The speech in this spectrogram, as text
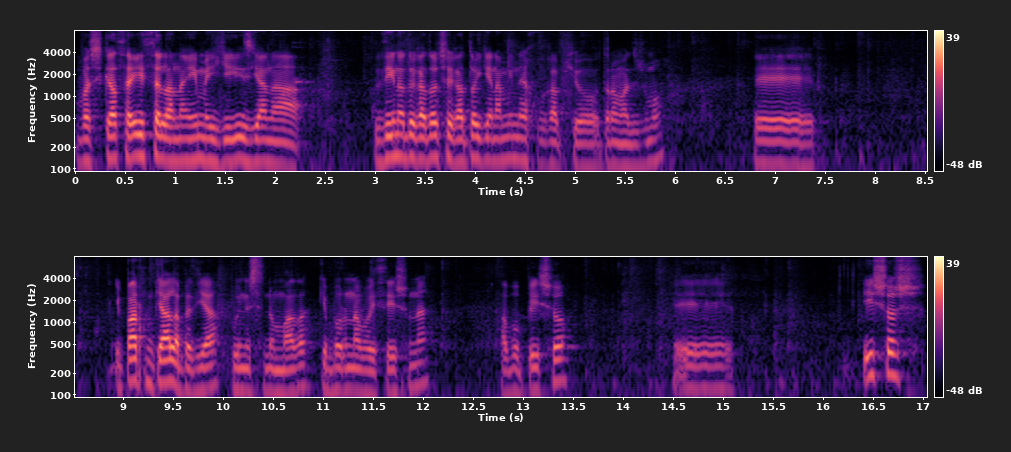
βασικά θα ήθελα να είμαι υγιής για να δίνω το 100% και να μην έχω κάποιο τραυματισμό. Ε, υπάρχουν και άλλα παιδιά που είναι στην ομάδα και μπορούν να βοηθήσουν από πίσω. Ε, ίσως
